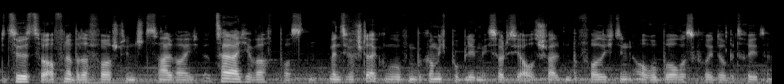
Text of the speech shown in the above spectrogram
Die Tür ist zwar offen, aber davor stehen zahlreiche, zahlreiche Wachposten. Wenn sie Verstärkung rufen, bekomme ich Probleme. Ich sollte sie ausschalten, bevor ich den Ouroboros-Korridor betrete.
